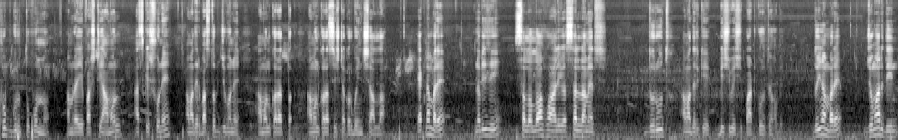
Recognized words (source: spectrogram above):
খুব গুরুত্বপূর্ণ। আমরা এই পাঁচটি আমল আজকে শুনে আমাদের বাস্তব জীবনে আমল করার আমল করার চেষ্টা করব ইনশাআল্লাহ। এক নম্বরে, নবীজি সাল্লাহ আলী আসাল্লামের দুরুদ আমাদেরকে বেশি বেশি পাঠ করতে হবে। দুই নম্বরে, জুমার দিন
